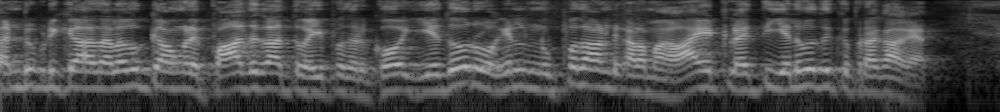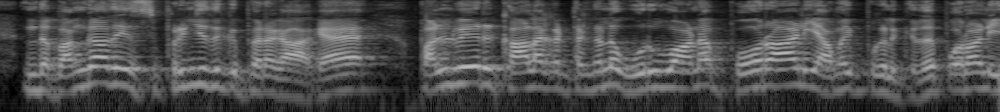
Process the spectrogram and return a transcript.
கண்டுபிடிக்காத அளவுக்கு அவங்களை பாதுகாத்து வைப்பதற்கோ ஏதோ ஒரு வகையில் முப்பது ஆண்டு காலமாக ஆயிரத்தி தொள்ளாயிரத்தி எழுபதுக்கு பிறகாக இந்த பங்களாதேஷ் பிரிஞ்சதுக்கு பிறகாக பல்வேறு காலகட்டங்களில் உருவான போராளி அமைப்புகளுக்கு இதை போராளி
